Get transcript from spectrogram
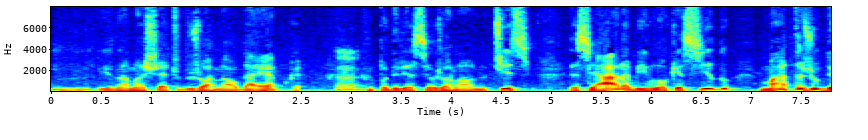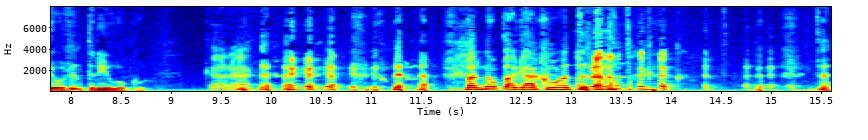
Uhum. E na manchete do jornal da época, uhum. que poderia ser o jornal A Notícia, esse árabe enlouquecido mata judeu ventríloco. Caraca! Para não pagar a conta. Para não pagar a conta.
